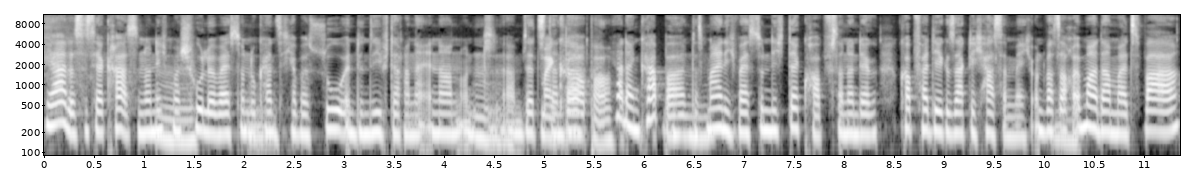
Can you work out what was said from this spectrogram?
ja, das ist ja krass. Noch nicht mal mhm. Schule, weißt du? Und du mhm. kannst dich aber so intensiv daran erinnern und mhm. ähm, setzt mein dann Körper. Da, ja, dein Körper. Das meine ich, weißt du, nicht der Kopf, sondern der Kopf hat dir gesagt, ich hasse mich. Und was auch immer damals war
